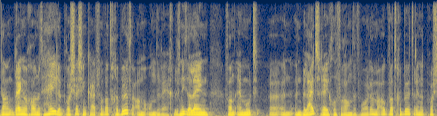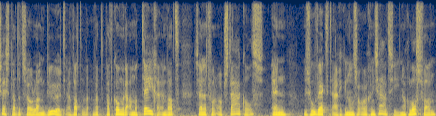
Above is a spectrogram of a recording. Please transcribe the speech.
dan brengen we gewoon het hele proces in kaart van wat gebeurt er allemaal onderweg. Dus niet alleen van er moet eh, een, een beleidsregel veranderd worden, maar ook wat gebeurt er in het proces dat het zo lang duurt. Eh, Wat, wat, wat komen we er allemaal tegen en wat zijn het voor obstakels? En dus hoe werkt het eigenlijk in onze organisatie? Nog los van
